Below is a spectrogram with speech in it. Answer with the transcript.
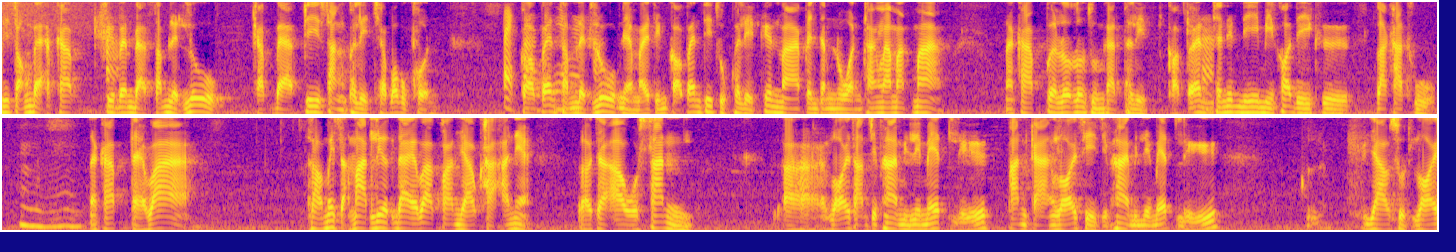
มีสองแบบครับ คือเป็นแบบสำเร็จรูปกับแบบที่สั่งผลิตเฉพาะบุคคลแตกกรต่าองบแว่นสำเร็จรูปเนี่ยหมายถึงกรอบแว่นที่ถูกผลิตขึ้นมาเป็นจำนวนครั้งละมาก ๆ นะครับเพื่อลดต้นทุนการผลิตกรอบแว่นชนิดนี้มีข้อดีคือราคาถูกอืมนะครับ แต่ว่าเราไม่สามารถเลือกได้ว่าความยาวขาเนี่ย เราจะเอาสั้นร้อยสามสิบห้ามิลลิเมตรหรือปานกลางร้อยสี่สิบห้ามิลลิเมตรหรือยาวสุดร้อย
